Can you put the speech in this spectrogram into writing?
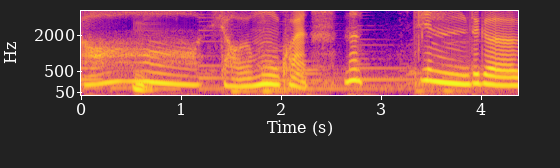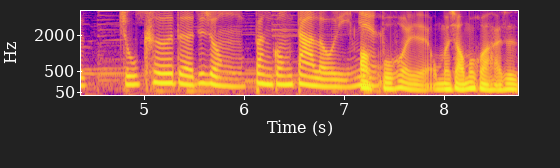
哦，嗯、小额募款那。进这个竹科的这种办公大楼里面，哦，不会耶。我们小木款还是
